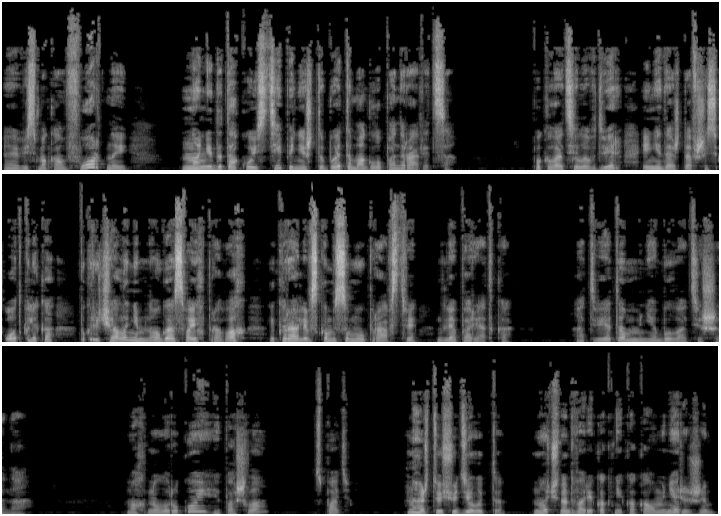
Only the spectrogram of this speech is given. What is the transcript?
Э, весьма комфортный, но не до такой степени, чтобы это могло понравиться. Поколотила в дверь и, не дождавшись отклика, покричала немного о своих правах и королевском самоуправстве для порядка. Ответом мне была тишина. Махнула рукой и пошла спать. Ну а что еще делать-то? Ночь на дворе как-никак, а у меня режим.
